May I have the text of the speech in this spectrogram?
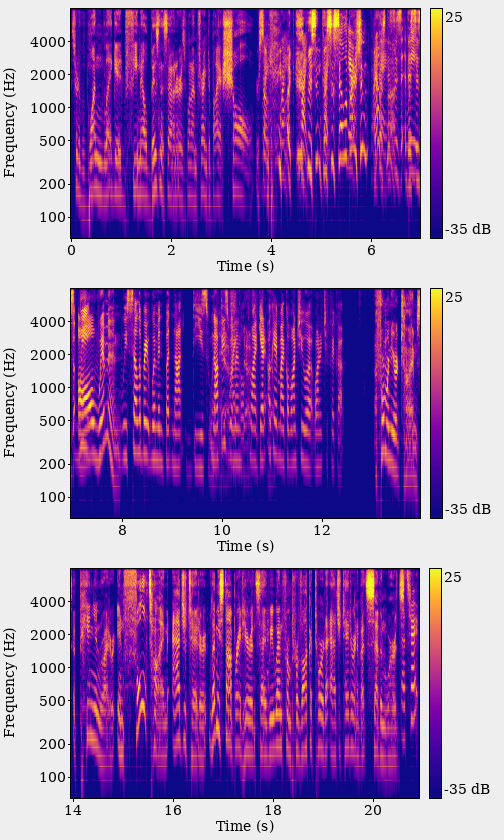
sort of one legged female business owners when I'm trying to buy a shawl or something. right, like, right, isn't this right. a celebration? I guess This not. is this We- is we- all women. We celebrate women, but not these women. Not these women. Michael, Yes. Come on, get it. Okay, Michael, why don't you uh, why don't you pick up? a former New York Times opinion writer and full time agitator. Let me stop right here and say we went from provocateur to agitator in about seven words. That's right.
